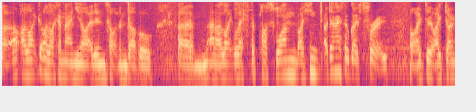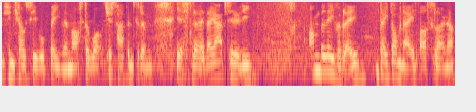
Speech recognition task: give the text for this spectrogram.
I, like I like a Man United and Tottenham double, um, and I like Leicester plus one. I think I don't know if they'll go through, but I do. I don't think Chelsea will beat them after what just happened to them yesterday. They absolutely, unbelievably, they dominated Barcelona,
